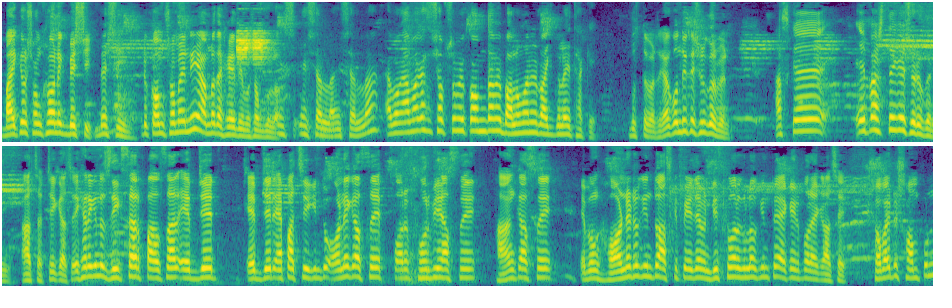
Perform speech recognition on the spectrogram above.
বাইকের সংখ্যা অনেক বেশি। বেশি। একটু কম সময় নিয়ে আমরা দেখাই দেবো সবগুলো। ইনশ- ইনশাল্লাহ ইনশাল্লাহ। এবং আমার কাছে সবসময় কম দামে ভালো মানের বাইকগুলাই থাকে বুঝতে পারছি। কোন দিক থেকে শুরু করবেন? আজকে এই পাশ থেকে শুরু করি। আচ্ছা ঠিক আছে। এখানে কিন্তু Gixxer Pulsar FZ FZ Apache কিন্তু অনেক আছে। পরে ফোর বি আছে হাঙ্ক আছে এবং হর্নেটও কিন্তু আজকে পেয়ে যাবেন। ডিসকভারগুলো কিন্তু একের পর এক আছে। সবাই একটু সম্পূর্ণ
